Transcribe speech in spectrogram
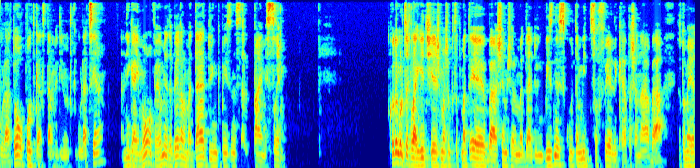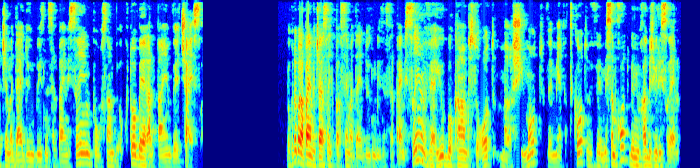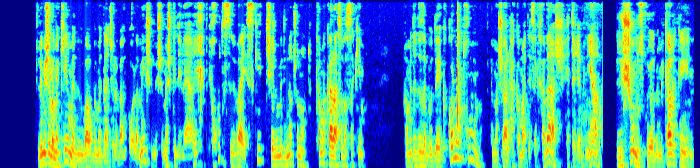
רגולטור, פודקאסט על מדיניות רגולציה. אני גיא מור, והיום נדבר על מדד Doing Business 2020. קודם כל צריך להגיד שיש משהו קצת מטעה בשם של מדד Doing Business, כי הוא תמיד צופה לקראת השנה הבאה. זאת אומרת שמדד Doing Business 2020 פורסם באוקטובר 2019. באוקטובר 2019 התפרסם מדד Doing Business 2020 והיו בו כמה בשורות מרשימות ומרתקות ומשמחות במיוחד בשביל ישראל. למי שלא מכיר, מדובר במדד של הבנק העולמי שמשמש כדי להעריך את איכות הסביבה העסקית של מדינות שונות, כמה קל לעשות עסקים. המדד הזה בודק כל מיני תחומים, למשל הקמת עסק חדש, היתרי בנייה, רישום זכויות במקרקעין,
